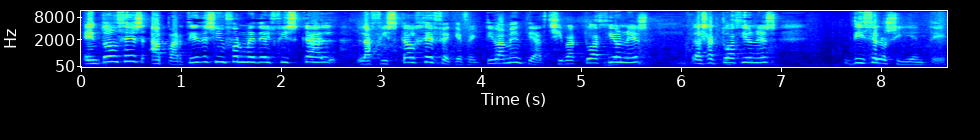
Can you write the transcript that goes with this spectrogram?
Entonces, a partir de ese informe del fiscal, la fiscal jefe, que efectivamente archiva actuaciones, las actuaciones dice lo siguiente.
